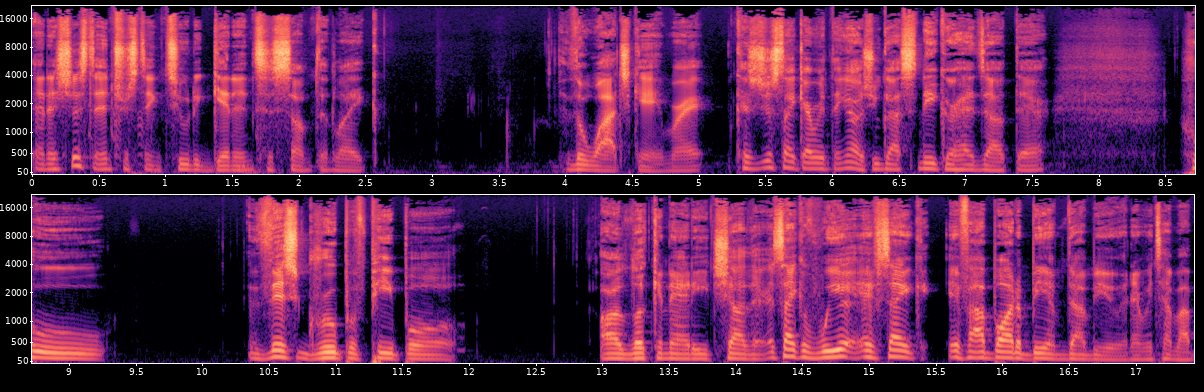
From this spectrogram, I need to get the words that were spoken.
And it's just interesting too to get into something like the watch game, right? Because just like everything else, you got sneakerheads out there who this group of people are looking at each other. It's like if we, it's like if I bought a BMW and every time I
